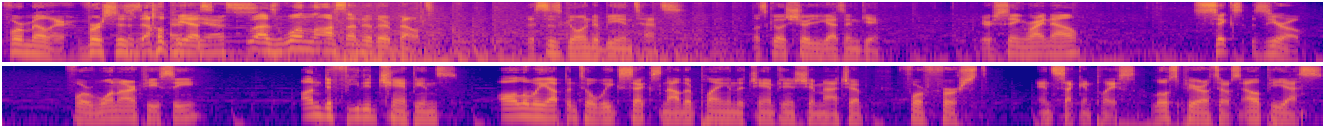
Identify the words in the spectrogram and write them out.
for Miller versus LPS, LPS. who has one loss under their belt. This is going to be intense. Let's go show you guys in game. You're seeing right now 6-0 for one RPC, undefeated champions all the way up until week six. Now they're playing in the championship matchup for first and second place. Los Piratos, LPS.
